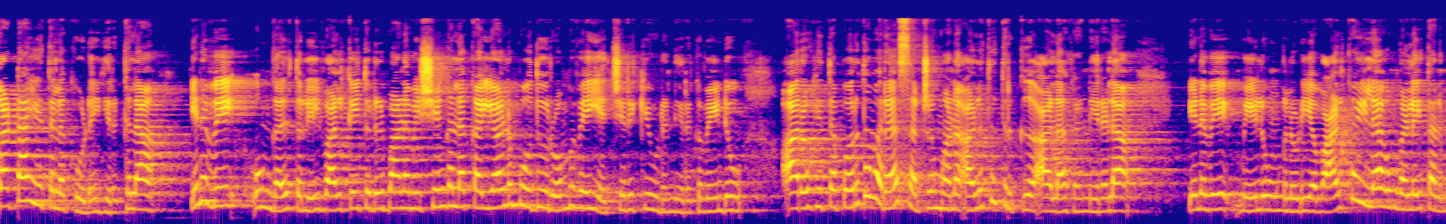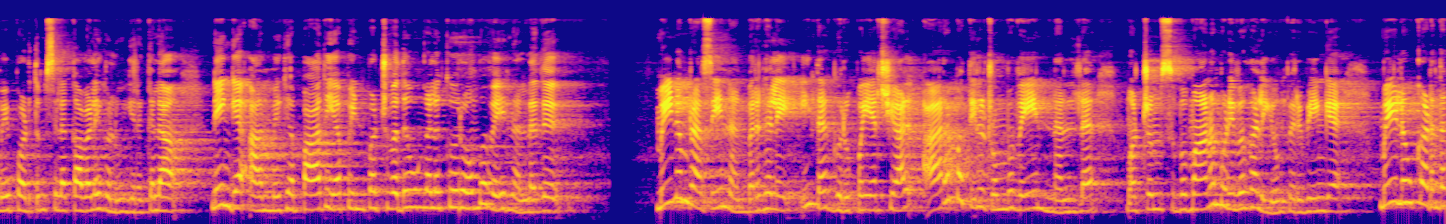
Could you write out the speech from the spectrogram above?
கட்டாயத்தில் கூட இருக்கலாம். எனவே உங்கள் தொழில் வாழ்க்கை தொடர்பான விஷயங்களை கையாளும் போது ரொம்பவே எச்சரிக்கையுடன் இருக்க வேண்டும். ஆரோக்கியத்தை பொறுத்தவரை சற்று மன அழுத்தத்திற்கு ஆளாக நேரலாம். எனவே மேலும் உங்களுடைய வாழ்க்கையில் உங்களை தனிமைப்படுத்தும் சில கவலைகளும் இருக்கலாம். நீங்கள் ஆன்மீக பாதையை பின்பற்றுவது உங்களுக்கு ரொம்பவே நல்லது. மீனம் ராசி நண்பர்களே இந்த குரு பயிற்சியால் ஆரம்பத்தில் ரொம்பவே நல்ல மற்றும் சுபமான முடிவுகளையும் பெறுவீங்க. மேலும் கடந்த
